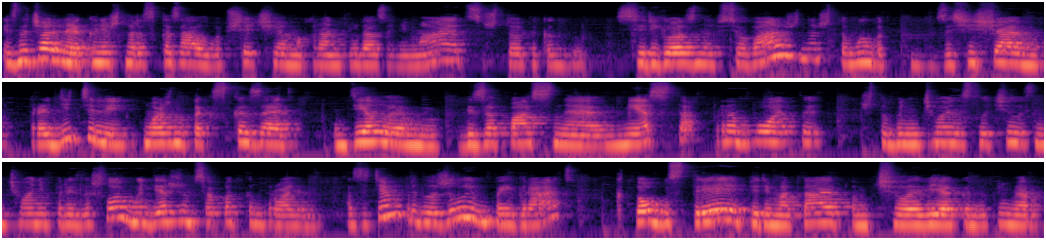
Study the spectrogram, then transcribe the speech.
Изначально я, конечно, рассказала вообще, чем охрана труда занимается, что это как бы серьезно все важно, что мы вот защищаем родителей, можно так сказать, делаем безопасное место работы, чтобы ничего не случилось, ничего не произошло, и мы держим все под контролем. А затем предложила им поиграть кто быстрее перемотает там человека, например,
